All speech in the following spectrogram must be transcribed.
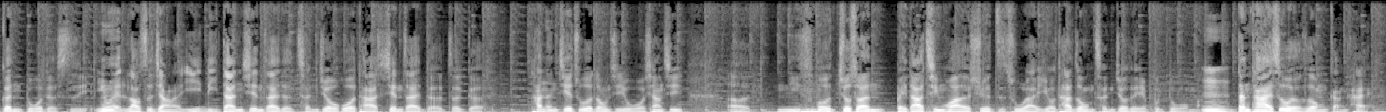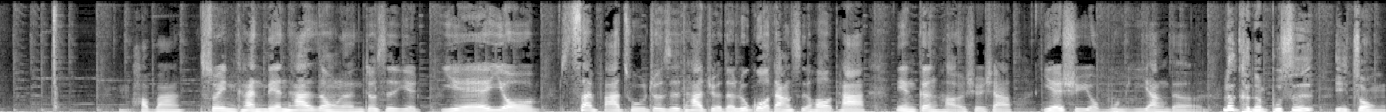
更多的视野。因为老实讲了，以李诞现在的成就或他现在的这个他能接触的东西，我相信，呃，你说就算北大清华的学子出来有他这种成就的也不多嘛，嗯，但他还是会有这种感慨。好吧，所以你看，连他这种人，就是也也有散发出，就是他觉得，如果当时候他念更好的学校，也许有不一样的。那可能不是一种，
